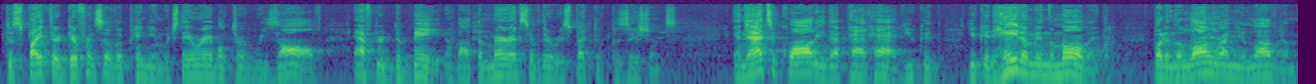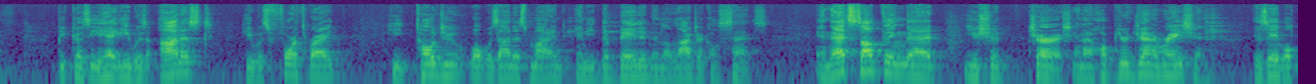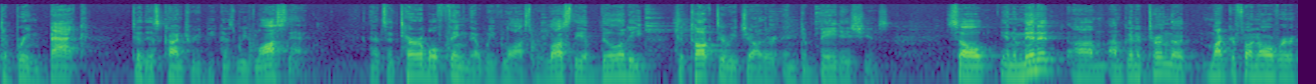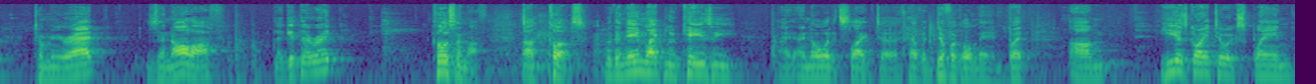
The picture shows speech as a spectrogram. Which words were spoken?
despite their difference of opinion, which they were able to resolve after debate about the merits of their respective positions. And that's a quality that Pat had. You could, you could hate him in the moment, but in the long run, you loved him because he, had, he was honest, he was forthright, he told you what was on his mind, and he debated in a logical sense. And that's something that you should cherish. And I hope your generation is able to bring back to this country because we've lost that. That's a terrible thing that we've lost. We've lost the ability to talk to each other and debate issues. So, in a minute, um, I'm going to turn the microphone over to Murat Zainalov. Did I get that right? Close enough. Uh, close. With a name like Lucchese, I, I, know what it's like to have a difficult name. But um, he is going to explain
